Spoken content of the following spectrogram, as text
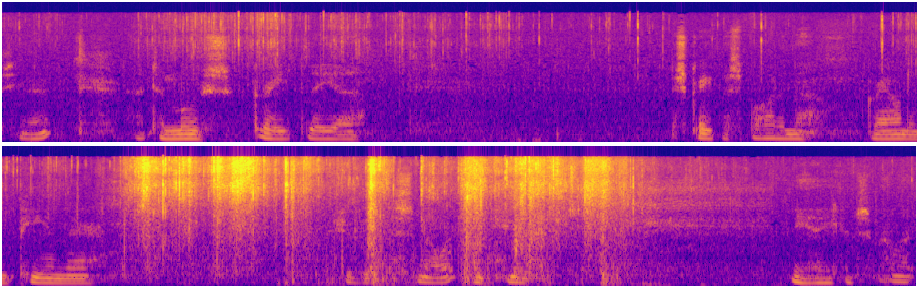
See that? That's a moose scrape. They uh, scrape a spot in the ground and pee in there. Should be able to smell it from here. Yeah, you can smell it.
